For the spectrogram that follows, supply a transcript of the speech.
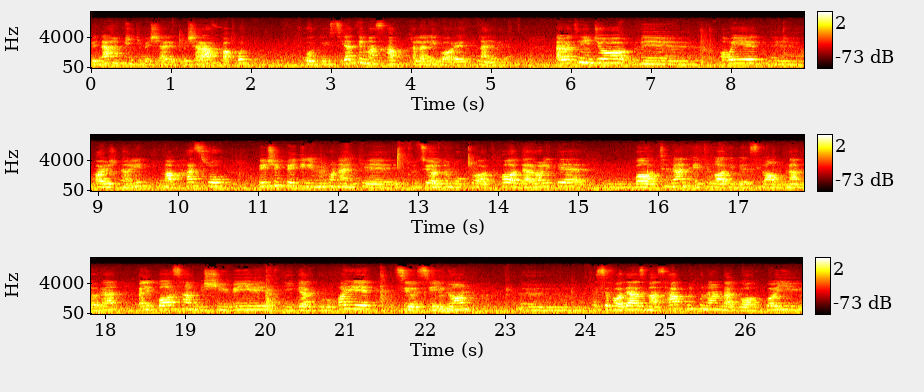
به نحوی که به شرف و خود قدیسیت مذهب خللی وارد نیاید. البته اینجا آقای آیشنانی مبحث رو به شکل پیگیری می‌کنن که سوسیال دموکرات ها در حالی که باطنا اعتقادی به اسلام ندارن ولی باز هم به شیوه دیگر گروه های سیاسی ایران استفاده از مذهب می‌کنن و گاهگاهی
